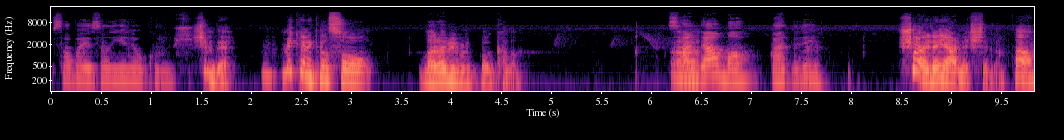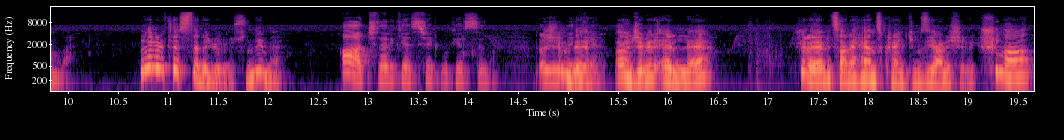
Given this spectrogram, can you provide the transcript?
sabah ezanı yeni okunmuş. Şimdi Mechanical Saw'lara bir bakalım. Sende ama bende değil. Şöyle yerleştirelim tamam mı? Burada bir testere görüyorsun değil mi? Ağaçları kesecek bu kesin. Önündeki. Şimdi önce bir elle şuraya bir tane hand crank'imizi yerleştirdik. Şuna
